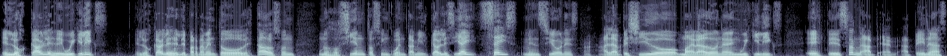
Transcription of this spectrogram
en los cables de Wikileaks, en los cables del Departamento de Estado. Son unos 250 mil cables y hay seis menciones al apellido Maradona en Wikileaks. Este, son ap- apenas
